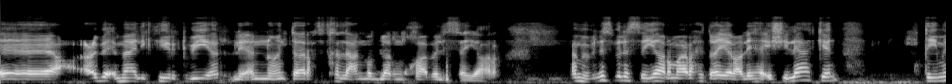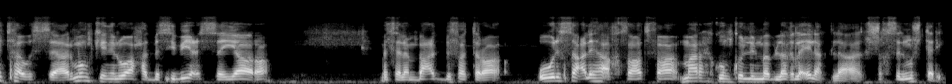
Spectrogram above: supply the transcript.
آه، عبء مالي كثير كبير لأنه أنت راح تتخلى عن مبلغ مقابل السيارة. أما بالنسبة للسيارة ما راح يتغير عليها شيء لكن قيمتها والسعر ممكن الواحد بس يبيع السيارة مثلا بعد بفترة ولسه عليها أقساط فما راح يكون كل المبلغ لإلك للشخص المشتري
